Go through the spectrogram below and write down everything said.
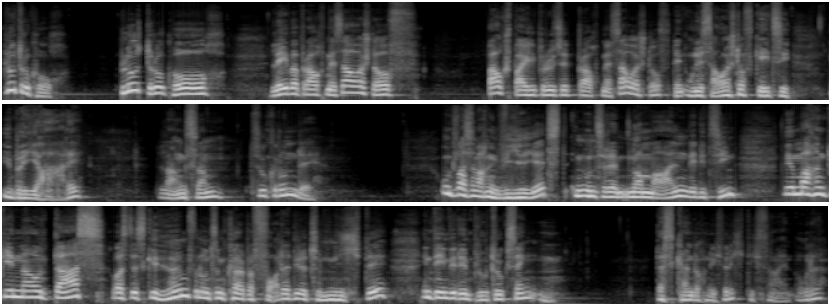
Blutdruck hoch, Blutdruck hoch, Leber braucht mehr Sauerstoff, Bauchspeicheldrüse braucht mehr Sauerstoff, denn ohne Sauerstoff geht sie über Jahre langsam zugrunde. Und was machen wir jetzt in unserer normalen Medizin? Wir machen genau das, was das Gehirn von unserem Körper fordert, wieder zunichte, indem wir den Blutdruck senken. Das kann doch nicht richtig sein, oder?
